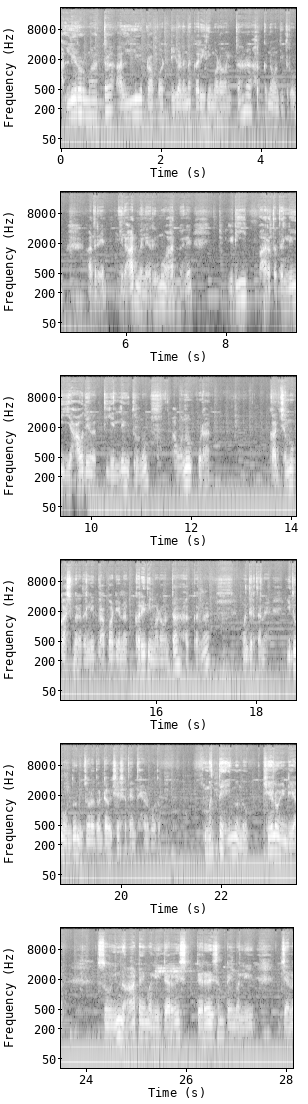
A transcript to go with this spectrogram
ಅಲ್ಲಿರೋರು ಮಾತ್ರ ಅಲ್ಲಿ ಪ್ರಾಪರ್ಟಿಗಳನ್ನು ಖರೀದಿ ಮಾಡುವಂತಹ ಹಕ್ಕನ್ನು ಹೊಂದಿದ್ರು. ಆದರೆ ಇದಾದಮೇಲೆ ರಿಮೂವ್ ಆದಮೇಲೆ ಇಡೀ ಭಾರತದಲ್ಲಿ ಯಾವುದೇ ವ್ಯಕ್ತಿ ಎಲ್ಲೇ ಇದ್ರೂ ಅವನು ಕೂಡ ಕಾ ಜಮ್ಮು ಕಾಶ್ಮೀರದಲ್ಲಿ ಪ್ರಾಪರ್ಟಿಯನ್ನು ಖರೀದಿ ಮಾಡುವಂಥ ಹಕ್ಕನ್ನು ಹೊಂದಿರ್ತಾನೆ. ಇದು ಒಂದು ನಿಜವಾದ ದೊಡ್ಡ ವಿಶೇಷತೆ ಅಂತ ಹೇಳ್ಬೋದು. ಮತ್ತು ಇನ್ನೊಂದು, ಖೇಲೋ ಇಂಡಿಯಾ. ಸೊ ಇನ್ನು ಆ ಟೈಮಲ್ಲಿ ಟೆರರಿಸ್ಟ್ ಟೆರರಿಸಮ್ ಟೈಮಲ್ಲಿ ಜನ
